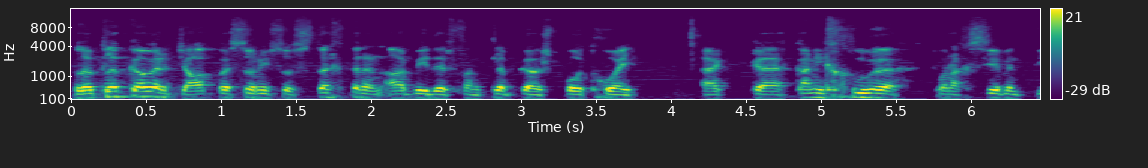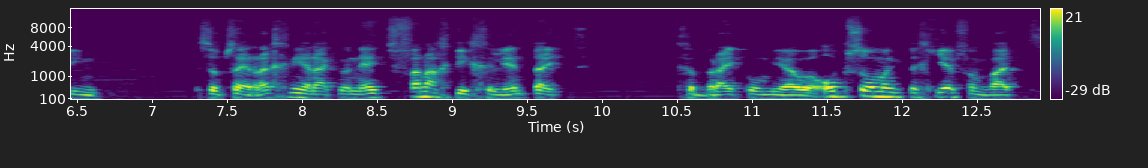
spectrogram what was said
Hallo Klipkouer, Jacques was sonnie so stigter en aanbieder van Klipkouers potgooi. Ek uh, kan nie glo 2017 is op sy rug nie en ek wil net vinnig die geleentheid gebruik om jou 'n opsomming te gee van wat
